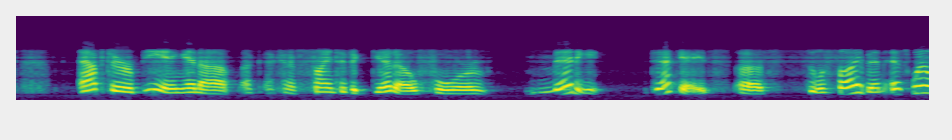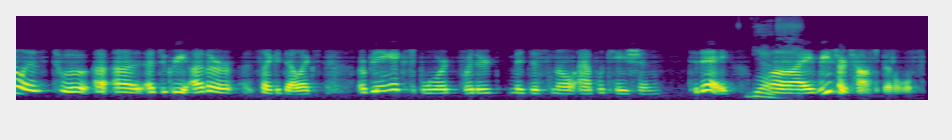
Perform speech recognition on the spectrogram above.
After being in a, a, a kind of scientific ghetto for many decades, uh, psilocybin, as well as to a, a, a degree other psychedelics, are being explored for their medicinal application today Yes. by research hospitals.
